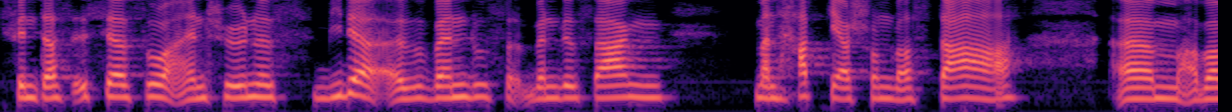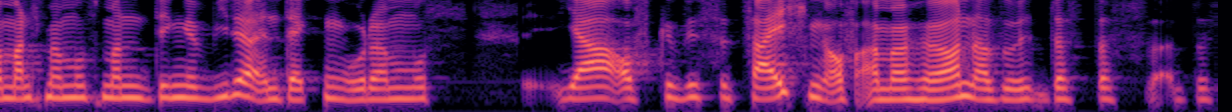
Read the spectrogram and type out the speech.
ich finde, das ist ja so ein schönes Wieder, also wenn du wenn wir sagen, man hat ja schon was da, ähm, aber manchmal muss man Dinge wiederentdecken oder muss ja auf gewisse Zeichen auf einmal hören. Also das, das, das,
